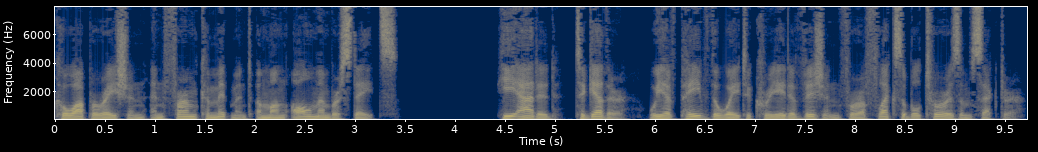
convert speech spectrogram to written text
cooperation and firm commitment among all member states. He added, Together, we have paved the way to create a vision for a flexible tourism sector.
